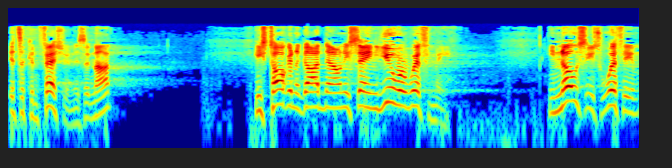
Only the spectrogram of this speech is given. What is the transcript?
It's a confession, is it not? He's talking to God now and he's saying, You are with me. He knows he's with him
